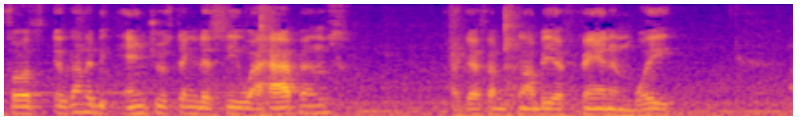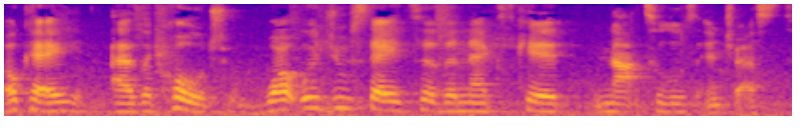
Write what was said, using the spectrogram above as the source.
So it's, it's going to be interesting to see what happens. I guess I'm just going to be a fan and wait. Okay, as a coach, what would you say to the next kid not to lose interest?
